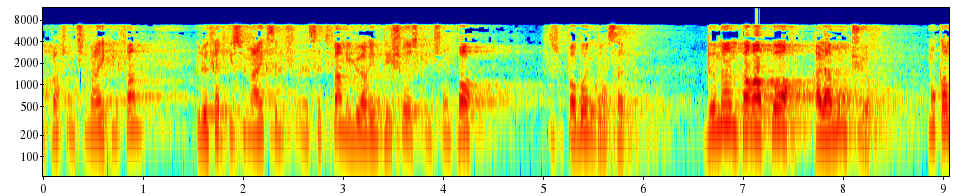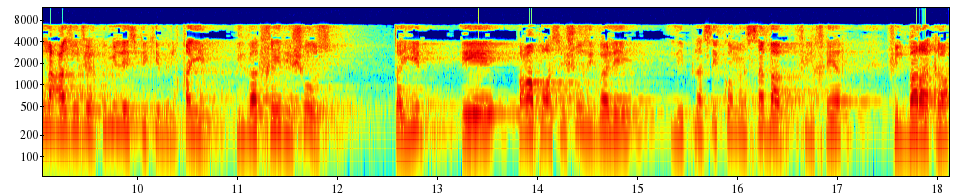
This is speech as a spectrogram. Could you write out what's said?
une personne se marie avec une femme, et le fait qu'il se marie avec cette femme, il lui arrive des choses qui ne sont pas, qui sont pas bonnes dans sa vie. De même par rapport à la monture. Donc Allah Azzawajal, comme il l'a expliqué, il va créer des choses, taïb, et par rapport à ces choses, il va les, les placer comme un sabab, fil khair, fil baraka,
